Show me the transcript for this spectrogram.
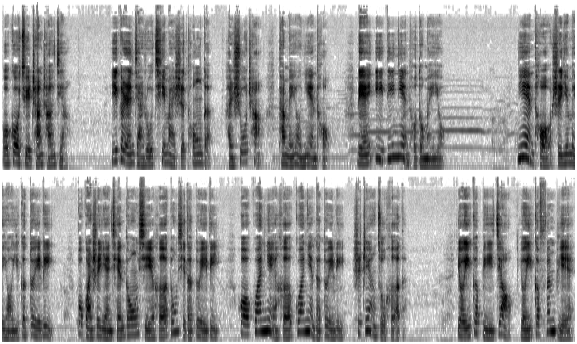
我过去常常讲，一个人假如气脉是通的，很舒畅，他没有念头，连一滴念头都没有。念头是因为有一个对立，不管是眼前东西和东西的对立，或观念和观念的对立，是这样组合的。有一个比较，有一个分别，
